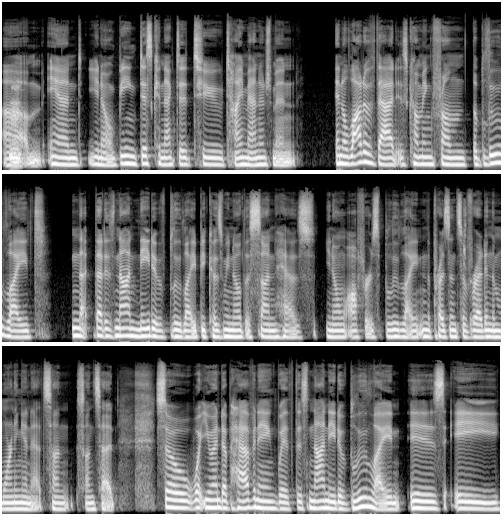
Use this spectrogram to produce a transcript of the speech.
um, and you know being disconnected to time management. And a lot of that is coming from the blue light that is non-native blue light because we know the sun has you know offers blue light in the presence of red in the morning and at sun sunset. So what you end up having with this non-native blue light is a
